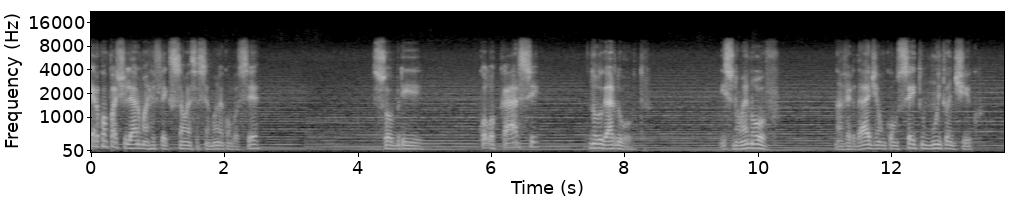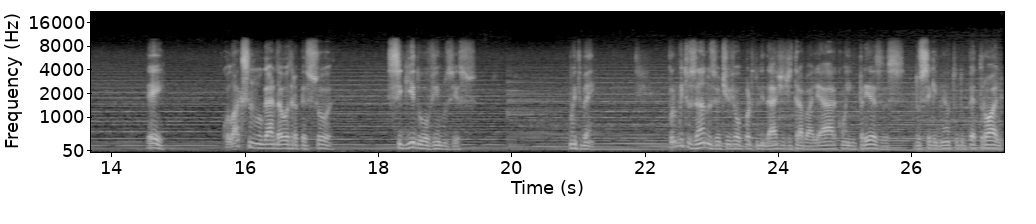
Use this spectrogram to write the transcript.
Quero compartilhar uma reflexão essa semana com você sobre colocar-se no lugar do outro. Isso não é novo. Na verdade, é um conceito muito antigo. Ei, coloque-se no lugar da outra pessoa. Seguido ouvimos isso. Muito bem. Por muitos anos eu tive a oportunidade de trabalhar com empresas do segmento do petróleo,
